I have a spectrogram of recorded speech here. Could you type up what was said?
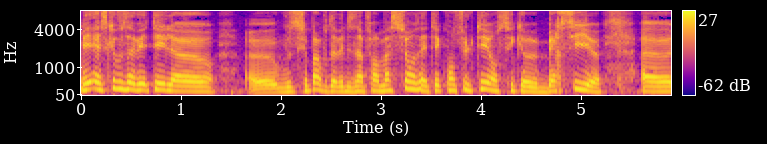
Mais est-ce que vous avez été, là, euh, vous, je sais pas, vous avez des informations, vous avez été consulté. On sait que Bercy euh, euh,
